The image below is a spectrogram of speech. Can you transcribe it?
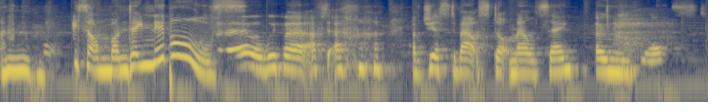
And it's our Monday Nibbles. Oh, we've uh, I've, uh, I've just about stopped melting. Only just.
